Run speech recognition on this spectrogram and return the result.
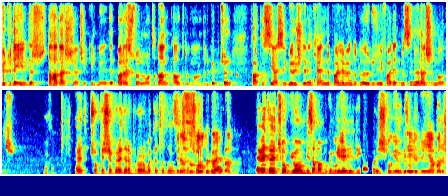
kötü değildir. Daha da aşağı çekilmelidir. Baraj sorunu ortadan kaldırılmalıdır ve bütün farklı siyasi görüşlerin kendini parlamentoda özgürce ifade etmesinin önü açılmalıdır. Evet çok teşekkür ederim programa katıldığınız Biraz için. Biraz hızlı oldu galiba. Evet evet çok yoğun bir zaman. Bugün, bugün 1 Eylül Dünya Barış Günü. Bugün 1 Eylül Dünya Barış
